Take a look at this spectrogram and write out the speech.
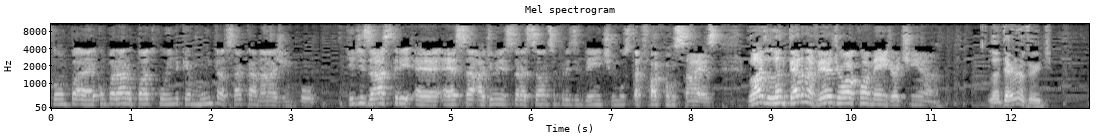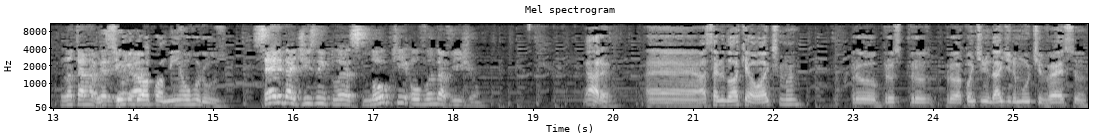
compa é, comparar o Pato com o Inter que é muita sacanagem, pô. Que desastre é essa administração desse presidente Mustafa Consaias. Lanterna Verde ou Aquaman já tinha? Lanterna Verde. Lanterna o Verde. O filme legal. do Aquaman é horroroso. Série da Disney Plus, Loki ou WandaVision? Cara, é, a série Loki é ótima. Pro, pro, pro, pro a continuidade do multiverso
